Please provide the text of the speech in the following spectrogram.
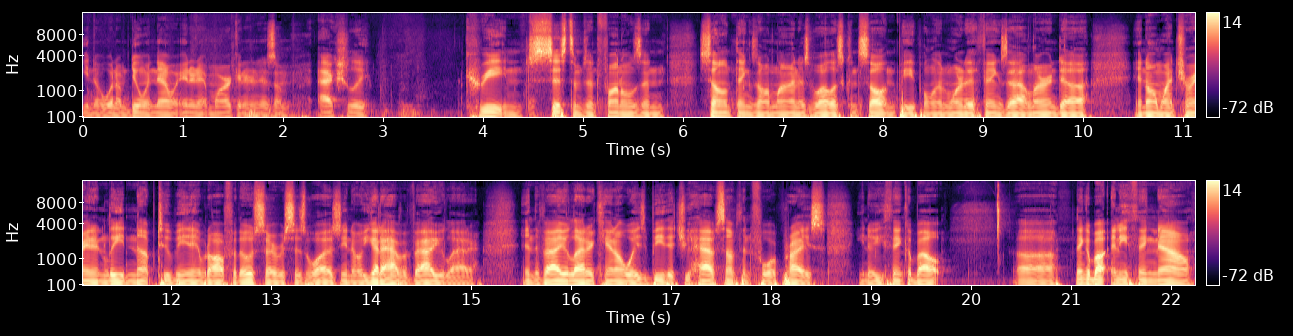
you know what I'm doing now with internet marketing is I'm actually creating systems and funnels and selling things online as well as consulting people. And one of the things that I learned uh, in all my training leading up to being able to offer those services was, you know, you got to have a value ladder. And the value ladder can't always be that you have something for a price. You know, you think about uh, think about anything now,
